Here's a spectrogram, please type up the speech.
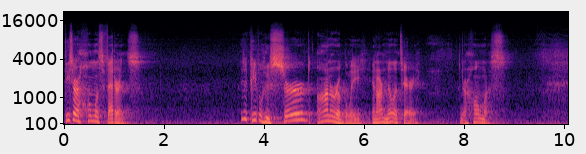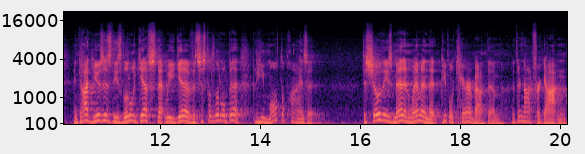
These are homeless veterans. These are people who served honorably in our military, and they're homeless. And God uses these little gifts that we give, it's just a little bit, but He multiplies it to show these men and women that people care about them, that they're not forgotten.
